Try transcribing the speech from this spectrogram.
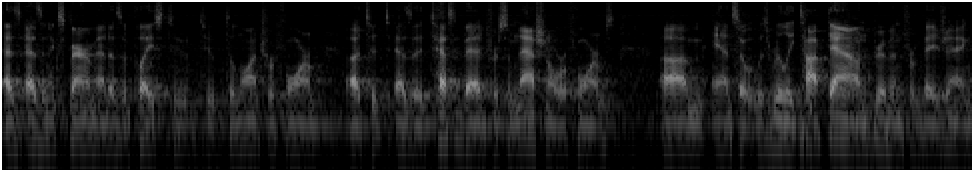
as, as an experiment, as a place to, to, to launch reform uh, to, as a test bed for some national reforms. Um, and so it was really top down, driven from Beijing.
